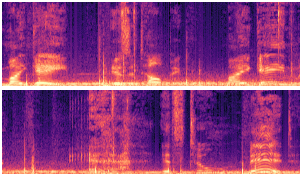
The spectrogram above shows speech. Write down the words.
My game isn't helping. My game. It's too mid.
